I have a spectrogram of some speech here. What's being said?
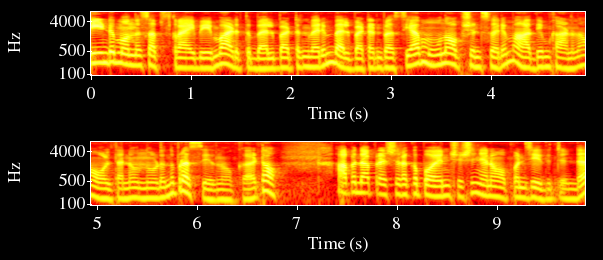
വീണ്ടും ഒന്ന് സബ്സ്ക്രൈബ് ചെയ്യുമ്പോൾ അടുത്ത് ബെൽ ബട്ടൺ വരും. ബെൽ ബട്ടൺ പ്രസ് ചെയ്യുക മൂന്ന് ഓപ്ഷൻസ് വരും. ആദ്യം കാണുന്ന ഓൾ തന്നെ ഒന്നുകൂടെ ഒന്ന് പ്രസ് ചെയ്ത് നോക്കുക കേട്ടോ. അപ്പോൾ എന്താ പ്രഷറൊക്കെ പോയതിന് ശേഷം ഞാൻ ഓപ്പൺ ചെയ്തിട്ടുണ്ട്.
